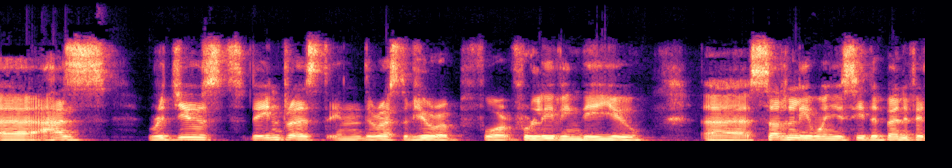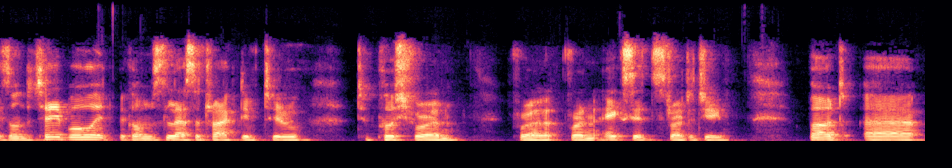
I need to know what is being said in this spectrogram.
uh, has reduced the interest in the rest of Europe for, for leaving the EU. Uh, suddenly, when you see the benefits on the table, it becomes less attractive to to push for an for a, for an exit strategy. But uh,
